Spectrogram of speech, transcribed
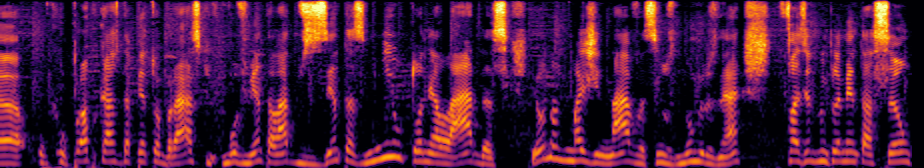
ah, o, o, próprio caso da Petrobras, que movimenta lá 200 mil toneladas. Eu não imaginava assim, os números, né? Fazendo uma implementação,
